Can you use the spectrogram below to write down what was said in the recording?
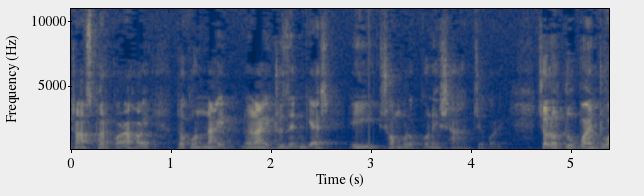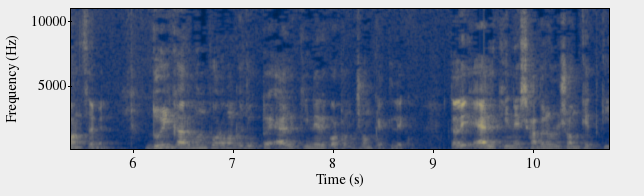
ট্রান্সফার করা হয়, তখন নাইট, নাইট্রোজেন গ্যাস এই সংরক্ষণে সাহায্য করে। চলো টু পয়েন্ট ওয়ান সেভেন। দুই কার্বন পরমাণুযুক্ত অ্যালকিনের গঠন সংকেত লেখো। তাহলে অ্যালকিনের সাধারণ সংকেত কি?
